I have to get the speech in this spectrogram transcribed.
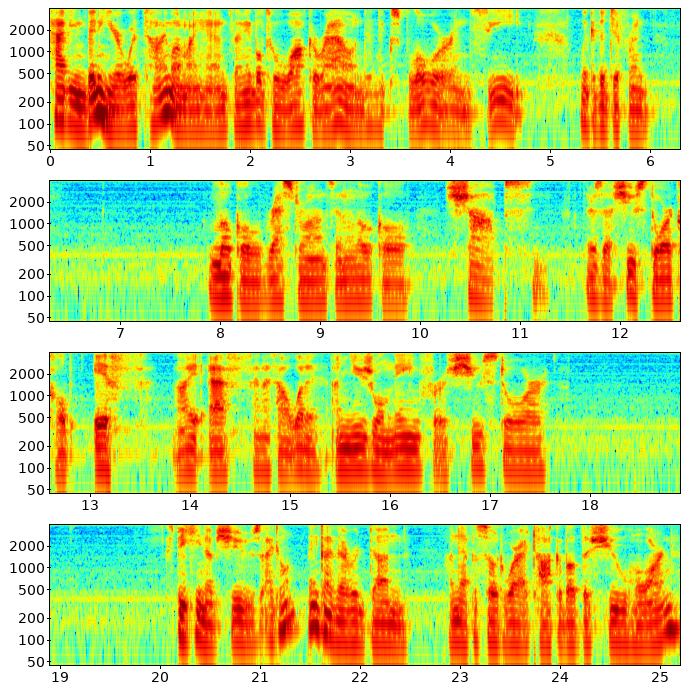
having been here with time on my hands, I'm able to walk around and explore and see, look at the different local restaurants and local shops. There's a shoe store called If, IF, and I thought, what an unusual name for a shoe store. Speaking of shoes, I don't think I've ever done an episode where I talk about the shoe horn.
